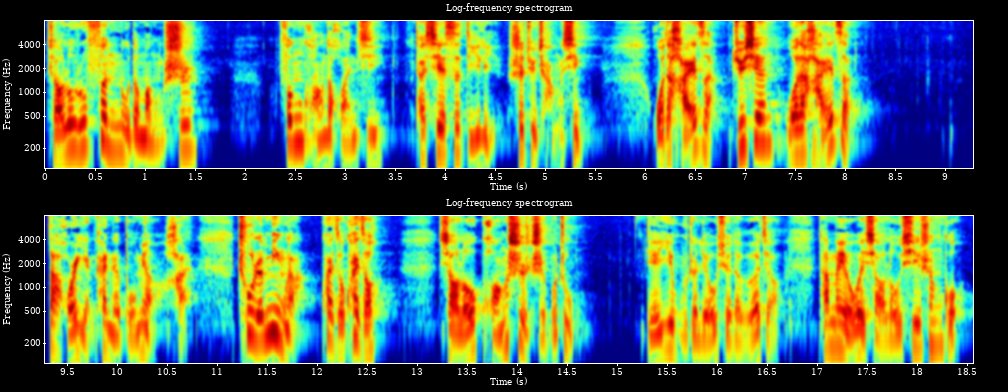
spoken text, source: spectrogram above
小楼如愤怒的猛狮，疯狂的还击。他歇斯底里，失去常性。我的孩子，菊仙，我的孩子！大伙儿眼看着不妙，喊：“出人命了！快走，快走！”小楼狂势止不住，蝶衣捂着流血的额角，他没有为小楼牺牲过，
